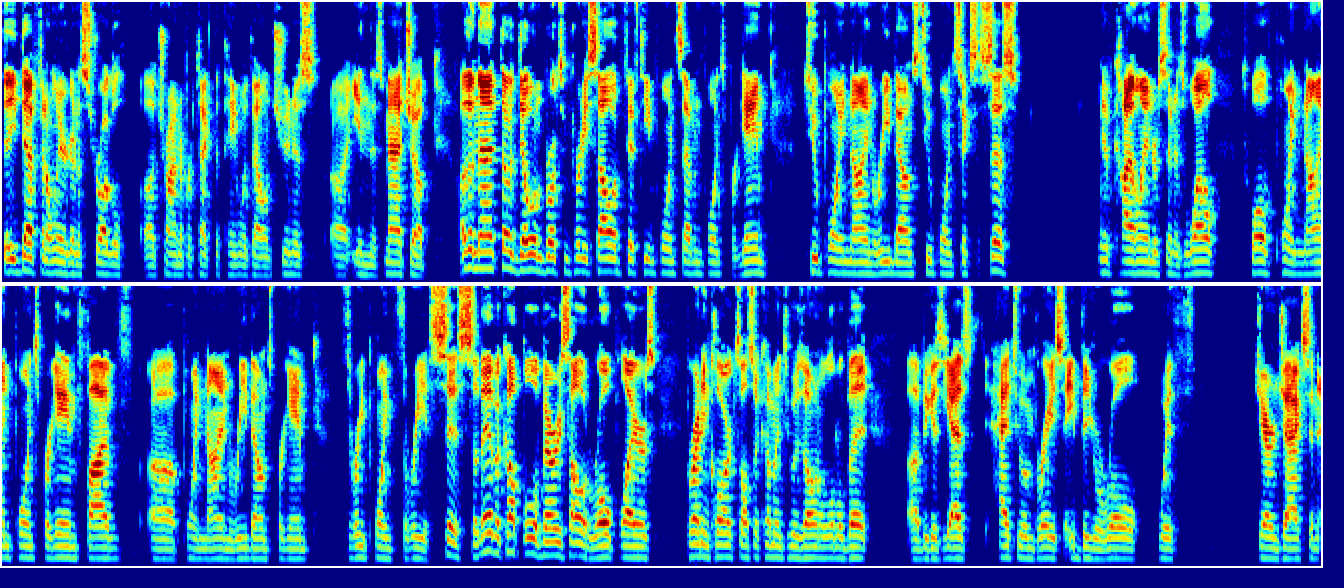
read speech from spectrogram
they definitely are going to struggle uh, trying to protect the paint with Valanciunas uh, in this matchup. Other than that, though, Dillon Brooks been pretty solid, 15.7 points per game, 2.9 rebounds, 2.6 assists. We have Kyle Anderson as well, 12.9 points per game, 5.9 uh, rebounds per game, 3.3 assists. So they have a couple of very solid role players. Brandon Clarke's also come into his own a little bit uh, because he has had to embrace a bigger role with Jaren Jackson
